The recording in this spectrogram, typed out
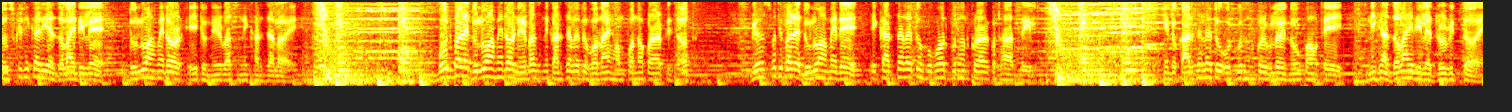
দুষ্কৃতিকাৰীয়ে জ্বলাই দিলে দুলু আহমেদৰ এইটো নিৰ্বাচনী কাৰ্যালয়। বুধবাৰে দুলু আহমেদৰ নিৰ্বাচনী কাৰ্যালয়টো বনাই সম্পন্ন কৰাৰ পিছত বৃহস্পতিবাৰে দুলু আহমেদে এই কাৰ্যালয়টো শুভ উদ্বোধন কৰাৰ কথা আছিল। কিন্তু কাৰ্যালয়টো উদ্বোধন কৰিবলৈ নৌপাওঁতেই নিশা জ্বলাই দিলে দুৰ্বৃত্তই।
